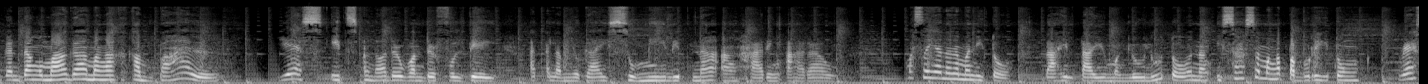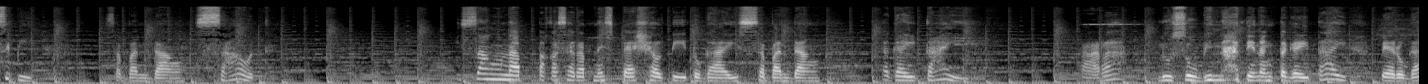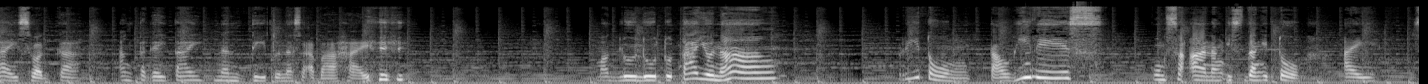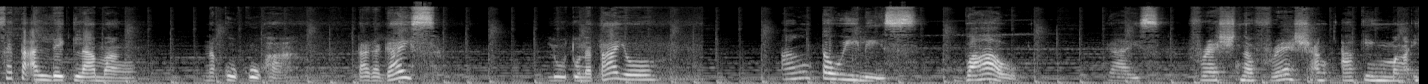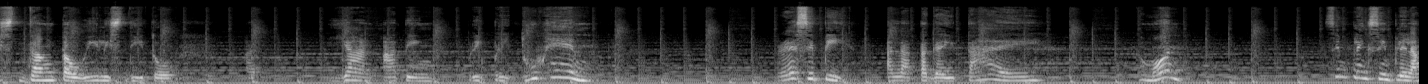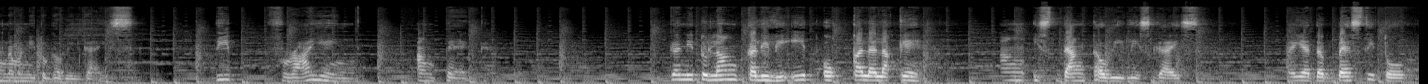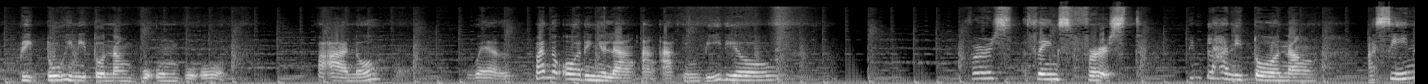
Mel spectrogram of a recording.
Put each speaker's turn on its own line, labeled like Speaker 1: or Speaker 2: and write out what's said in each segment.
Speaker 1: Magandang umaga mga kakambal! Yes, it's another wonderful day. At alam nyo guys, sumilip na ang haring araw. Masaya na naman ito dahil tayo magluluto ng isa sa mga paboritong recipe sa bandang South. Isang napakasarap na specialty ito guys sa bandang Tagaytay. Tara, lusubin natin ang Tagaytay. Pero guys, wag ka. Ang Tagaytay nandito na sa bahay. Magluluto tayo ng pritong tawilis kung saan ang isdang ito ay sa Taal Lake lamang nakukuha. Tara guys, luto na tayo. Ang tawilis. Wow! Guys, fresh na fresh ang aking mga isdang tawilis dito. Yan ating priprituhin. Recipe ala Tagaytay. Come on! Simpleng-simple lang naman ito gawin guys. Deep frying ang peg. Ganito lang kaliliit o kalalaki ang isdang tawilis guys. Kaya the best ito, prituhin ito ng buong buo. Paano? Well, panoorin nyo lang ang aking video. First things first, timplahan ito ng asin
